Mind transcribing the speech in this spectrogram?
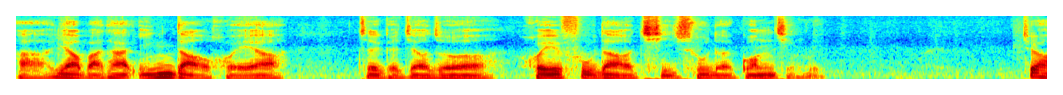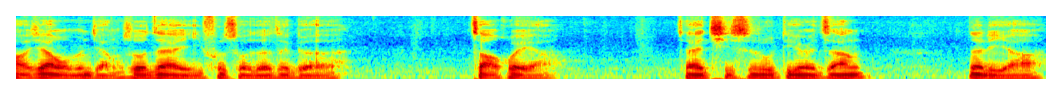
啊，要把他引导回啊，这个叫做恢复到起初的光景里。就好像我们讲说，在以弗所的这个。召会啊，在启示录第二章那里啊，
